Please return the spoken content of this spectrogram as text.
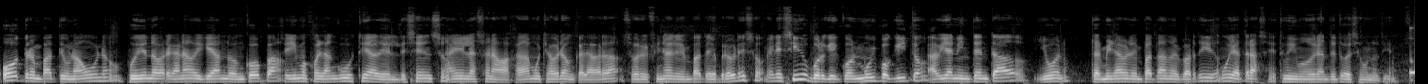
Otro empate 1 a 1, pudiendo haber ganado y quedando en copa. Seguimos con la angustia del descenso ahí en la zona baja. Da mucha bronca, la verdad, sobre el final del empate de progreso. Merecido porque con muy poquito habían intentado y bueno, terminaron empatando el partido. Muy atrás estuvimos durante todo el segundo tiempo.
